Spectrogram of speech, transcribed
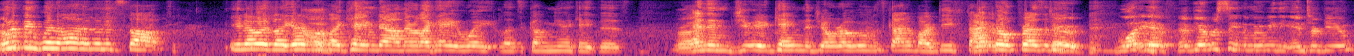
What if it went on and then it stopped? You know, it's like everyone Uh. like came down. They were like, "Hey, wait, let's communicate this." Right. And then it came that Joe Rogan was kind of our de facto if- president. Dude, what if? Have you ever seen the movie The Interview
